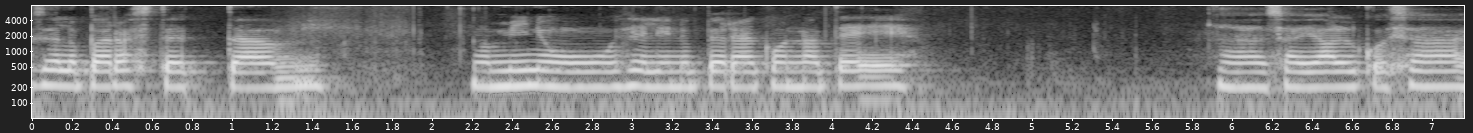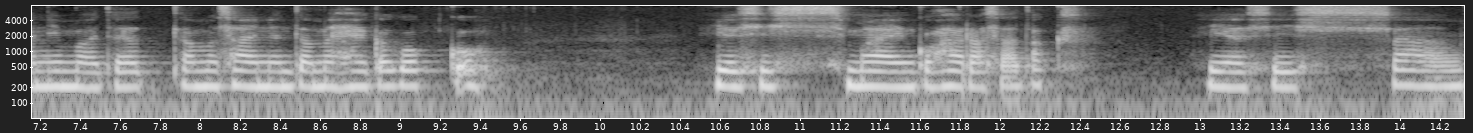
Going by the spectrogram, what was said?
sellepärast et ähm, no minu selline perekonnatee äh, sai alguse niimoodi, et ma sain enda mehega kokku. ja siis ma jäin kohe rasedaks ja siis äh,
